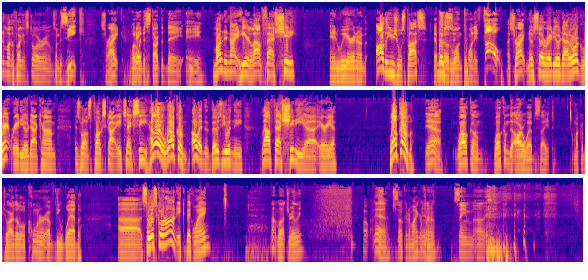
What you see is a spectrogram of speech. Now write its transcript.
In the motherfucking storeroom. Some Zeke. That's right. What a Hey, way to start the day, eh? Monday night here, loud, fast, shitty, and we are in our, all the usual spots. Episode No- 124. That's right. NoCellRadio.org, RantRadio.com, as well as Punk Ska HXC. Hello, welcome. Oh, and those of you in the loud, fast, shitty uh, area, welcome. Yeah. Welcome. Welcome to our website. Welcome to our little corner of the web. Uh, so what's going on, Ick McWang? Not much, really. Oh, Yeah. Smoking a You microphone. know, same. Uh,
